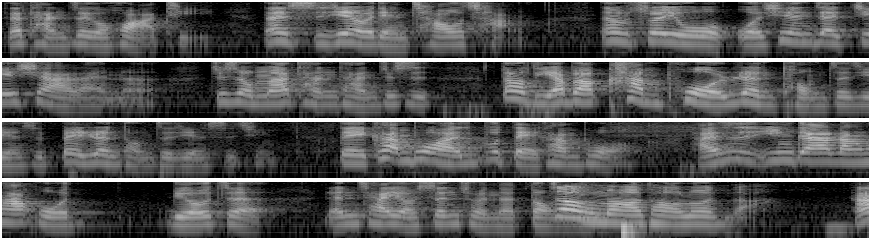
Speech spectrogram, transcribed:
在谈这个话题，但时间有点超长。那所以我，我现在接下来呢，就是我们要谈谈，就是到底要不要看破认同这件事，被认同这件事情，得看破还是不得看破，还是应该要让他活留着，人才有生存的动力。这有什么好讨论的、啊？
